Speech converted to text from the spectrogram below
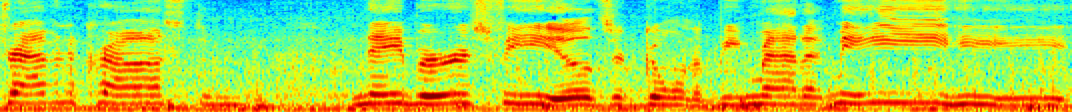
Driving across the neighbors' fields are gonna be mad at me.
